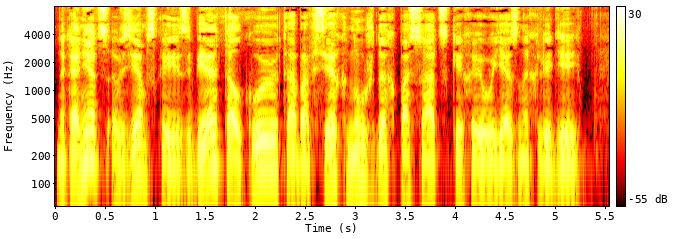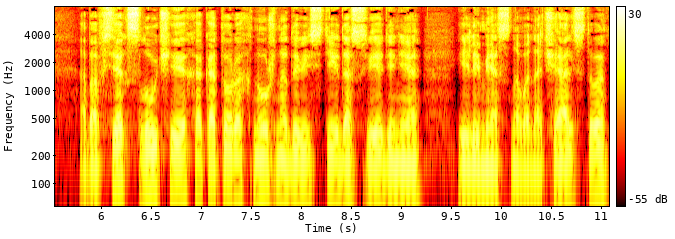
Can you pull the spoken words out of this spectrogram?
Наконец, в земской избе толкуют обо всех нуждах посадских и уездных людей, обо всех случаях, о которых нужно довести до сведения или местного начальства,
